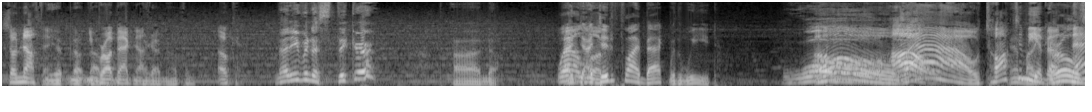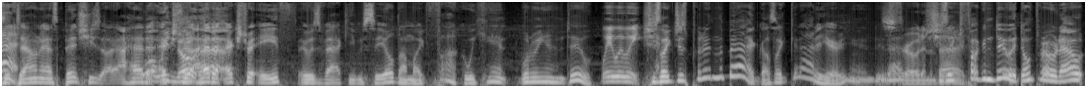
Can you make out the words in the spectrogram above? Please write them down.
So nothing. Yep, no. You nothing. brought back nothing. I got nothing. Okay. Not even a sticker. Uh, no. Well, I, I look. did fly back with weed. Whoa! Oh wow! Talk Yeah, to my me about girl that. is a down ass bitch. She's. I had Well, an we extra. know I had an that. extra eighth. It was vacuum sealed. I'm like, fuck. We can't. What are we gonna do? Wait, wait, wait. She's like, just put it in the bag. I was like, get out of here. You gonna do Just that? throw it in the She's bag. like, fucking do it. Don't throw it out.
